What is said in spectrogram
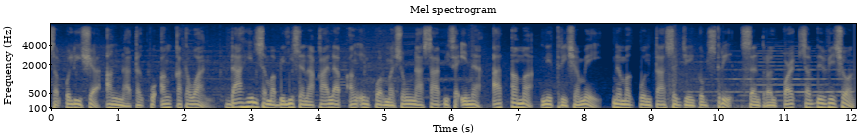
sa pulisya ang natagpo ang katawan dahil sa mabilis na nakalap ang impormasyong nasabi sa ina at ama ni Trisha May na magpunta sa Jacob Street, Central Park Subdivision,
